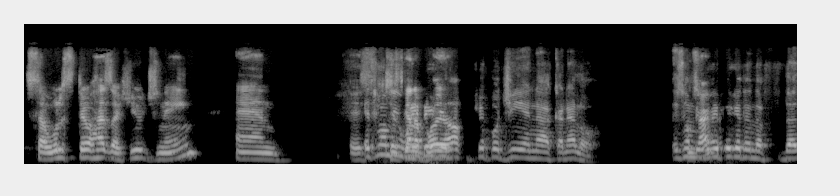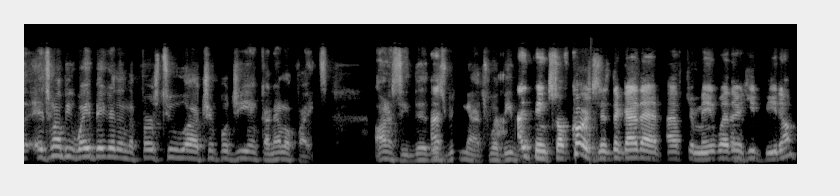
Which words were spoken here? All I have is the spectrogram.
Saul still has a huge name, and it's, it's gonna be gonna up. Triple G and uh, Canelo. It's gonna I'm be sorry? way bigger than the, the. It's gonna be way bigger than the first two uh, Triple G and Canelo fights. Honestly, this, this rematch would be. I think so. Of course, it's the guy that after Mayweather he beat him.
